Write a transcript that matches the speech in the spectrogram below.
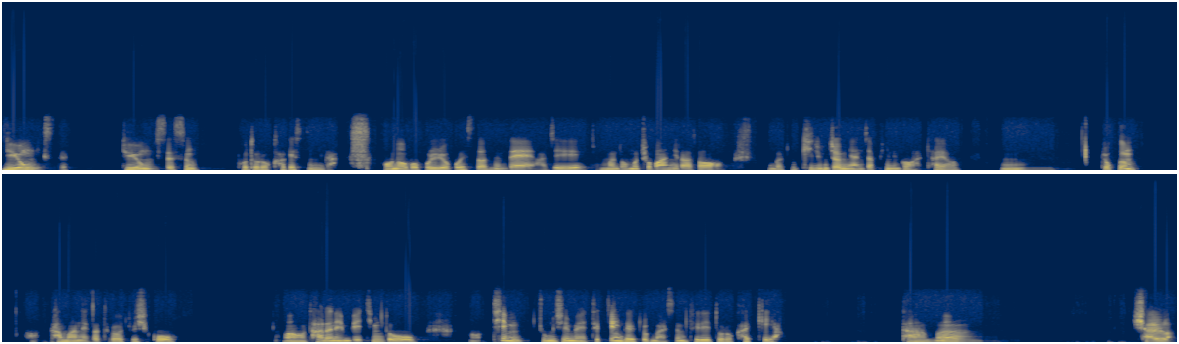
뉴욕 닉스, 뉴욕 닉스 승 보도록 하겠습니다. 언어버 보려고 했었는데 아직 정말 너무 초반이라서 뭔가 좀 기준점이 안 잡히는 것 같아요. 음, 조금 어, 감안해서 들어주시고 어, 다른 NBA 팀도 어, 팀 중심의 특징들 좀 말씀드리도록 할게요. 다음은 샬럿,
